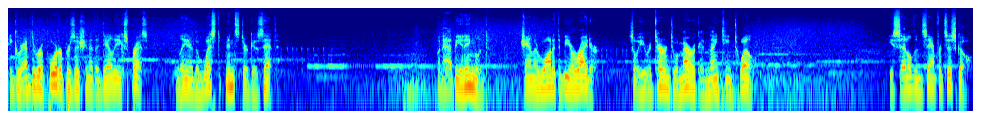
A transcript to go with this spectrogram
He grabbed a reporter position at the Daily Express and later the Westminster Gazette. Unhappy in England, Chandler wanted to be a writer, so he returned to America in 1912. He settled in San Francisco,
